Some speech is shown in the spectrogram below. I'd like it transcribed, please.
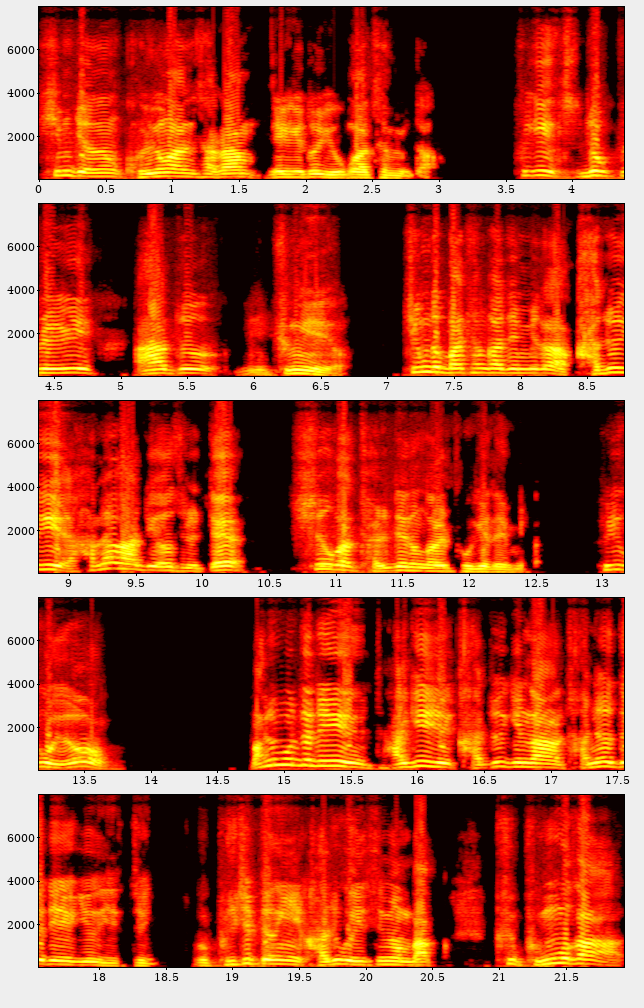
심지어는 고용한 사람에게도 요구하십니다. 특히 가족들이 아주 중요해요. 지금도 마찬가지입니다. 가족이 하나가 되었을 때 치유가 잘 되는 걸 보게 됩니다. 그리고요, 많은 분들이 자기 가족이나 자녀들이 그 불치병이 가지고 있으면 막 그 부모가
